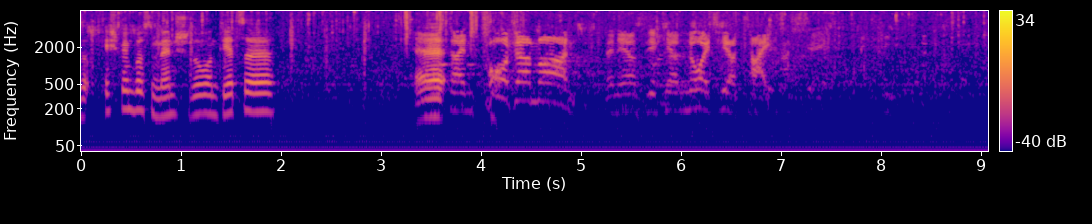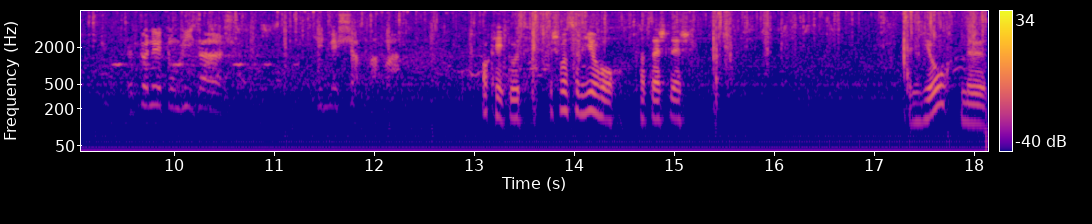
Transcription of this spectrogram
So, ich bin bloß ein Mensch. So, und jetzt, äh... Ist ein toter Mann, wenn er sich erneut hier zeigt. Okay, gut. Ich muss von hier hoch, tatsächlich. Von hier hoch? Nö.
